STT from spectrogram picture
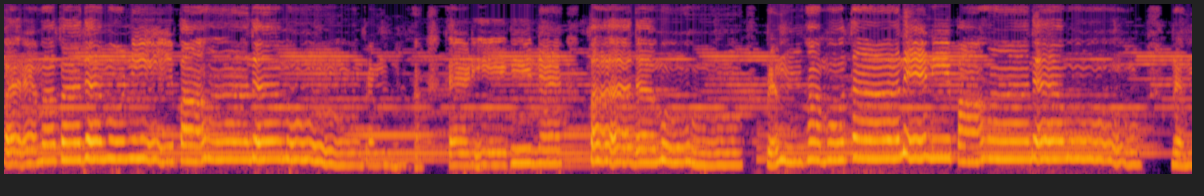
పరమ పదముని పాదము. బ్రహ్మ కడిగిన పదము. బ్రహ్మముతా బ్రహ్మ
